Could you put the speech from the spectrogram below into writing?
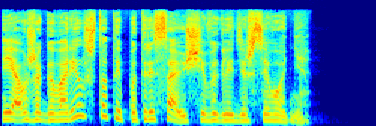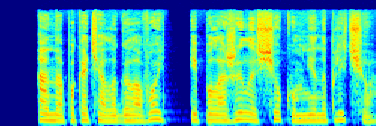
Я уже говорил, что ты потрясающе выглядишь сегодня». Она покачала головой, и положила щеку мне на плечо.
